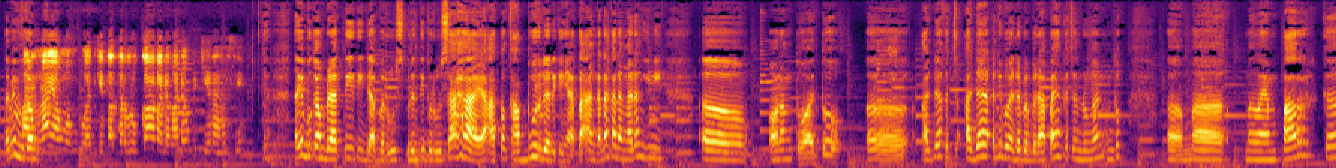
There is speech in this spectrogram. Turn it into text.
Tapi bukan karena yang membuat kita terluka kadang-kadang pikiran sih. Tapi bukan berarti tidak berus berhenti berusaha ya atau kabur dari kenyataan. Karena kadang-kadang gini uh, orang tua itu uh, ada ada ini ada beberapa yang kecenderungan untuk uh, me melempar ke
